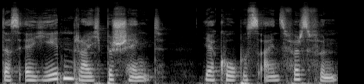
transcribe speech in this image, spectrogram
dass er jeden reich beschenkt. Jakobus 1, Vers 5.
